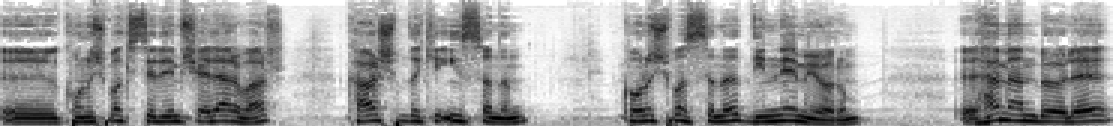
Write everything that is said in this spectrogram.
e, konuşmak istediğim şeyler var. Karşımdaki insanın konuşmasını dinlemiyorum. E, hemen böyle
